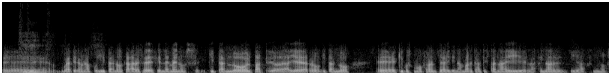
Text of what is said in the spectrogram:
eh, voy a tirar una pollita, ¿no? Cada vez se defiende menos, quitando el partido de ayer o quitando eh, equipos como Francia y Dinamarca que están ahí en la final y nos,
